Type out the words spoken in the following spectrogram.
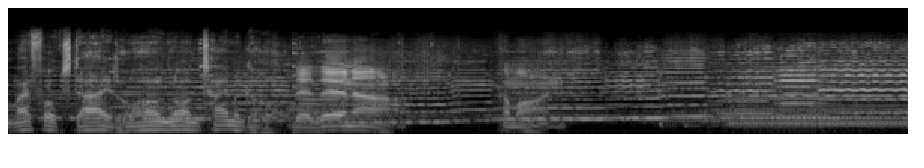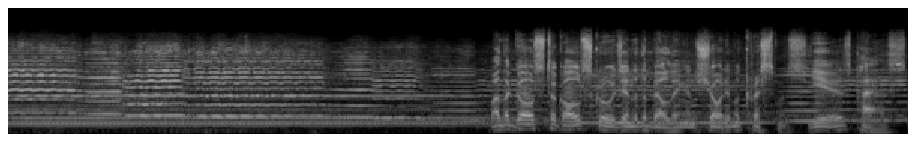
My folks died a long, long time ago. They're there now. Come on. Well, the ghost took old Scrooge into the building and showed him a Christmas, years past,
